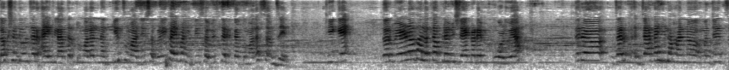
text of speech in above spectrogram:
लक्ष देऊन जर ऐकला तर तुम्हाला नक्कीच माझी सगळी काही माहिती सविस्तरित्या तुम्हाला समजेल. ठीक आहे? तर वेळ न घालवता आपल्या विषयाकडे वळूया. तर जर ज्या काही लहान म्हणजेच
